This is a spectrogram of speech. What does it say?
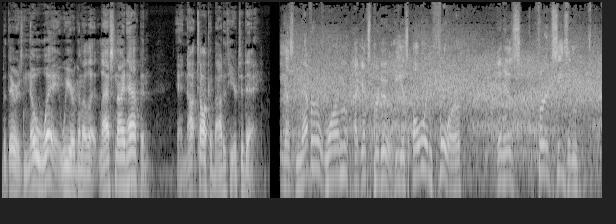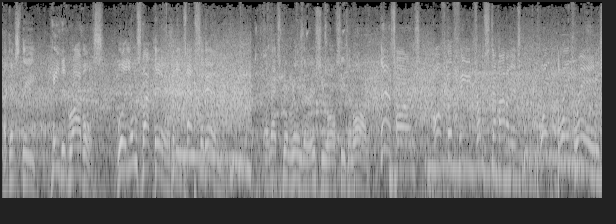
but there is no way we are going to let last night happen and not talk about it here today. He has never won against Purdue. He is 0 4 in his third season against the hated rivals. Williams not there, but he taps it in. And that's been really their issue all season long. There's Haarms off the feed from Stefanovic. Point blank range.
